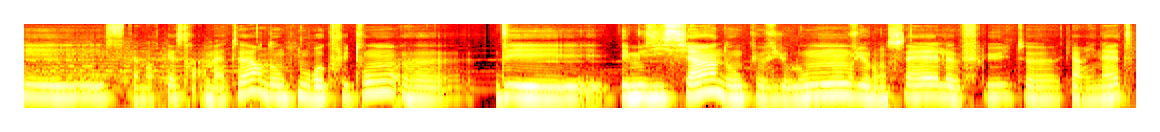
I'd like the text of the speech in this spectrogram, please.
Et c'est un orchestre amateur, donc nous recrutons des, musiciens, donc violon, violoncelle, flûte, euh, clarinette,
